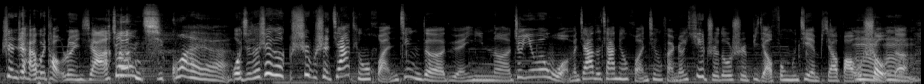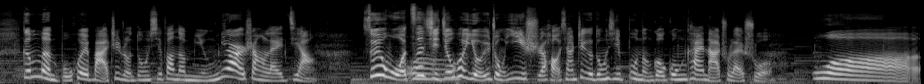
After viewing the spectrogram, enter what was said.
甚至还会讨论一下。就很奇怪哎。我觉得这个是不是家庭环境的原因呢？就因为我们家的家庭环境，反正一直都是比较封建、比较保守的，嗯嗯根本不会把这种东西放到明面儿上来讲。所以我自己就会有一种意识，好像这个东西不能够公开拿出来说。我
